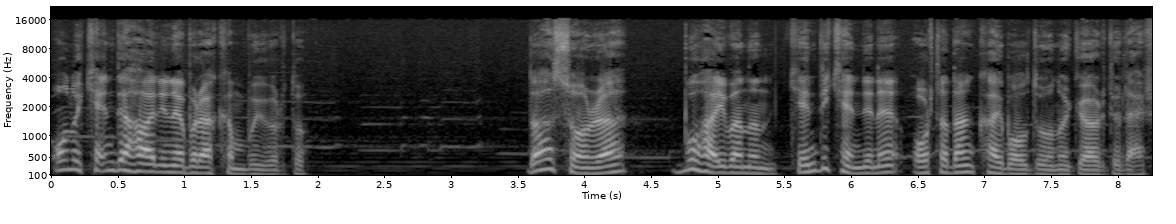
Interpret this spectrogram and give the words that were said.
onu kendi haline bırakın buyurdu. Daha sonra bu hayvanın kendi kendine ortadan kaybolduğunu gördüler.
